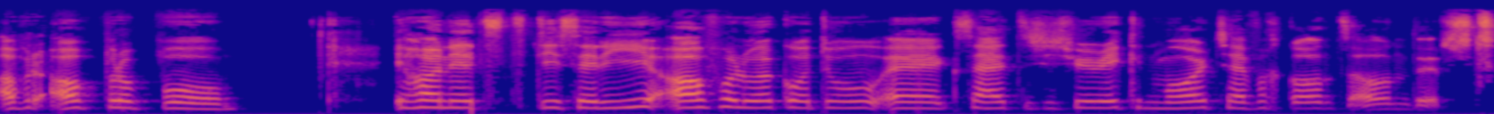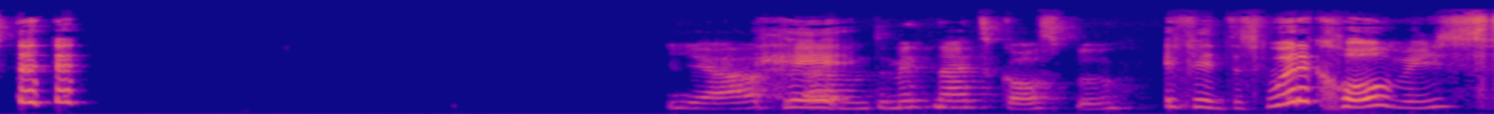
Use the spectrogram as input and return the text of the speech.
Aber apropos, ich habe jetzt die Serie angefangen, wo du äh, gesagt hast, ist wie Rick and Morty einfach ganz anders. Ja, Hey. ähm, The Midnight Gospel. ich finde das hure komisch.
